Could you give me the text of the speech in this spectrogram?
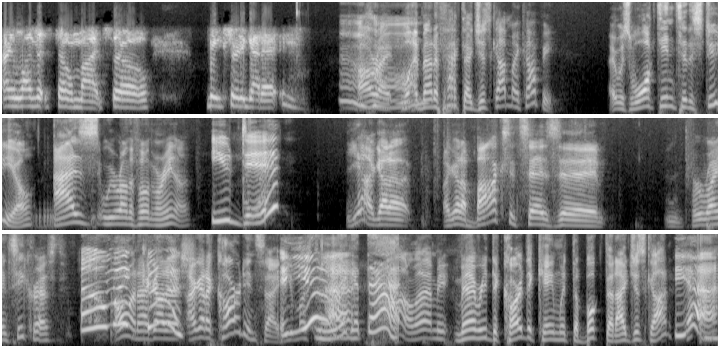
I love it so much. So make sure to get it. All right. Well, as a matter of fact, I just got my copy. I was walked into the studio as we were on the phone with Marina. you did? Yeah, I got a I got a box that says uh, for Ryan Seacrest. Oh my Oh, and I got a I got a card inside. You must Yeah. have- Look at that. Oh, let me may I read the card that came with the book that I just got? Yeah.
